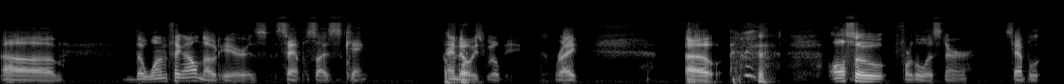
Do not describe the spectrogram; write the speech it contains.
um, the one thing I'll note here is sample size is king, of and course. always will be, right? Uh, also for the listener, sample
